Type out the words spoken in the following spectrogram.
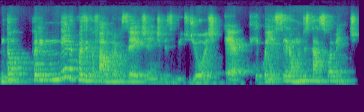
Então, a primeira coisa que eu falo para vocês, gente, nesse vídeo de hoje, é reconhecer onde está a sua mente.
